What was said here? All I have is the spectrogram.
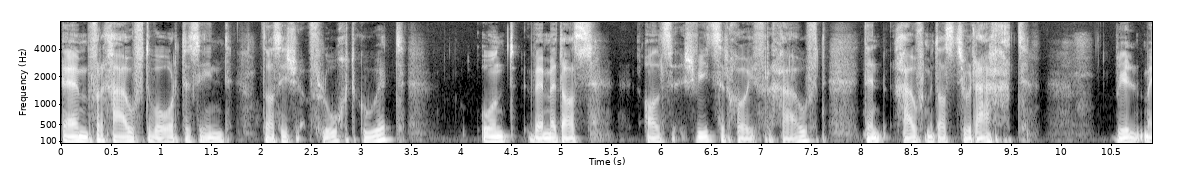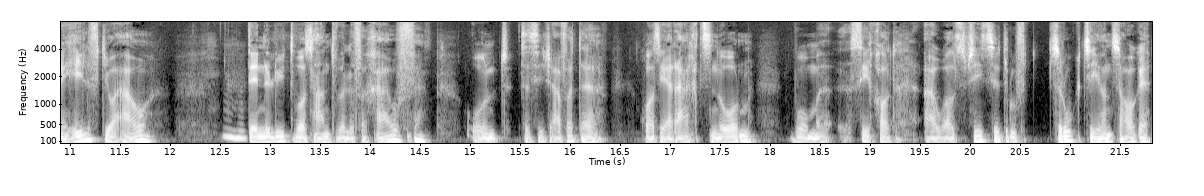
ähm, verkauft worden sind. Das ist Fluchtgut. Und wenn man das als Schweizer Käufer kauft, dann kauft man das zu Recht. Weil man hilft ja auch mhm. den Leuten, die es haben wollen verkaufen. Und das ist einfach der, quasi eine Rechtsnorm, wo man sich halt auch als Besitzer darauf zurückziehen und sagen,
